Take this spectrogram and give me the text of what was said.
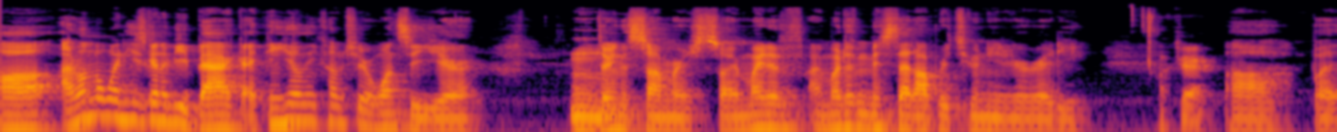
Uh I don't know when he's gonna be back. I think he only comes here once a year Mm, during the summers, so I might have I might have missed that opportunity already. okay. Uh, but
